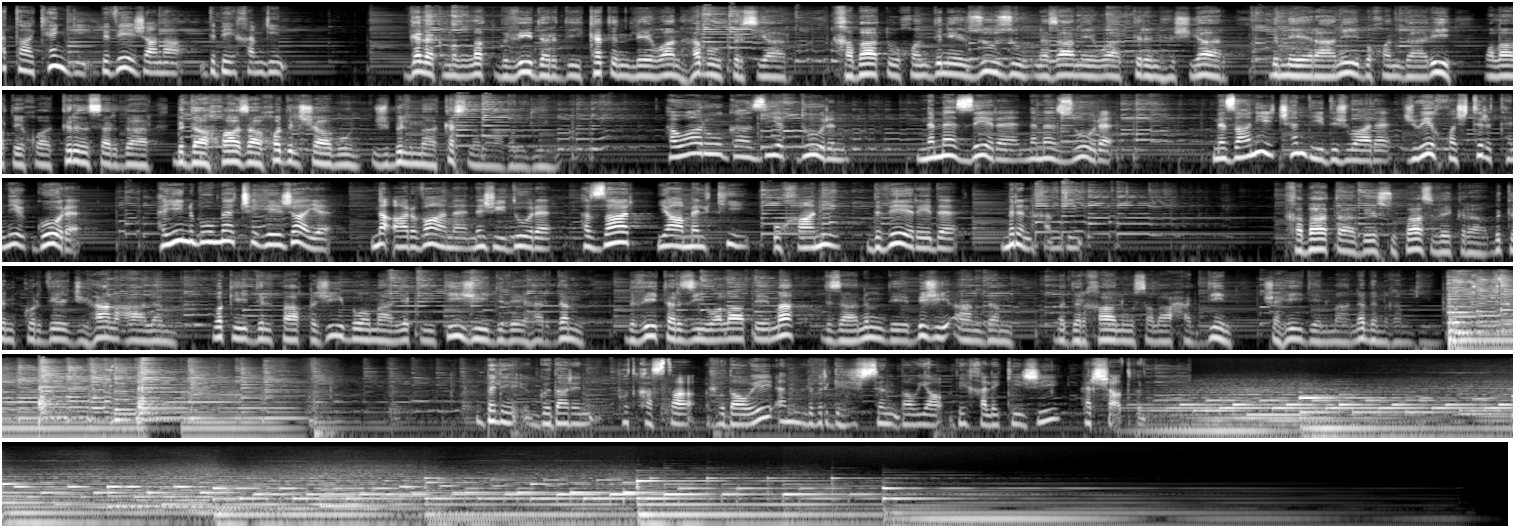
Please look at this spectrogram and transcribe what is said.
حتا کەنگی بوێژانە دبێ خەمگین. گەلک مڵەت بوی دەردی کەتن لێوان هەبوو پرسیار، خەبات و خوندنێ زوز و نەزانێ واکردن هەشیار، بمێرانی بخۆنداری وڵاتی خواکردن سەردار بداخوازا خودل شابوون ژبلمە کەس نەماغمگین. هەوار و گازیەت دوورن، نەمە زێرە نەمە زۆرە نەزانی چەندی دژوارە ژوێ خوشتر تەنێ گۆرە هەین بوومە چ هێژایە نە ئاروانە نەژی دوورە هەزار یا مەلکی و خانی دوێرێدە مرن خەمگین خەباتە بێ سوپاس وێکرا بکن کوردێ جیهان عالم وەکی دلپاقژی بۆمە یەکی تیژی دوێ هەردەم بڤی تەرزی وڵاتێمە دزانم دێ بژی ئاندەم بە دەرخان و سەلاحەدین شەهیدێنما نەبن غەمگین. Belê gudarên podkasta Rudawê em li vir gehiştin dawiya vê xelekê jî her şad bin.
